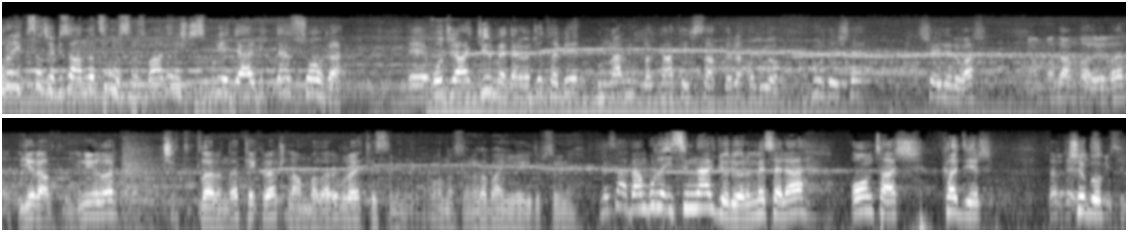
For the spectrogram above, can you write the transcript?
Burayı kısaca bize anlatır mısınız? Maden işçisi buraya geldikten sonra e, ocağa girmeden önce tabii bunlar mutlaka teçhizatları alıyor. Burada işte şeyleri var. Lambaları alıyorlar, yer altına iniyorlar. Çıktıklarında tekrar lambaları buraya teslim ediyorlar. Ondan sonra da banyoya gidip sürünüyor. Mesela ben burada isimler görüyorum. Mesela Ontaş, Kadir. Çubuk. Herkesin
